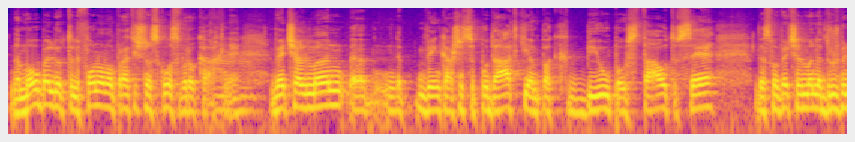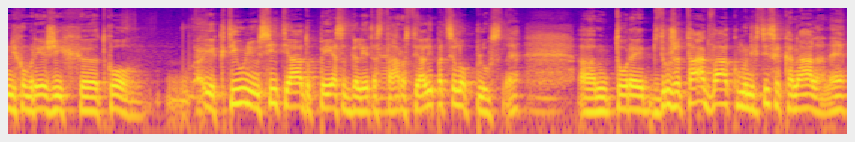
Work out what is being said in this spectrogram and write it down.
na mobilu, telefonu imamo praktično skozi v rokah. Ne. Več ali manj, eh, ne vem, kakšni so podatki, ampak bi upal staviti vse, da smo več ali manj na družbenih omrežjih eh, tako aktivni, vsi tja do 50 let starosti ali pa celo plus. Um, torej, združiti ta dva komunikacijska kanala ne,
